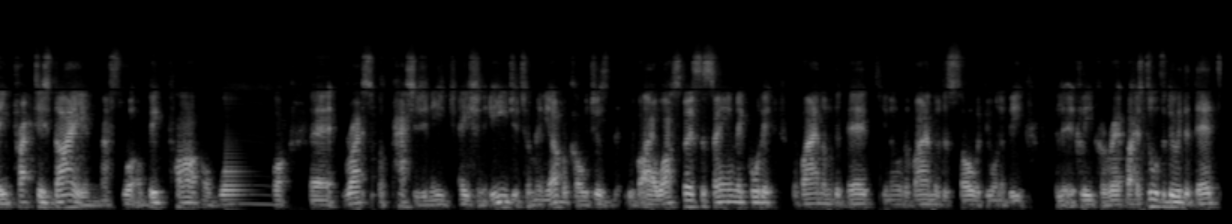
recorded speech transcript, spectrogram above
they practice dying. That's what a big part of what, mm. what uh, rites of passage in ancient Egypt and many other cultures with ayahuasca. It's the same. They call it the vine of the dead. You know, the vine of the soul. If you want to be politically correct, but it's all to do with the dead.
